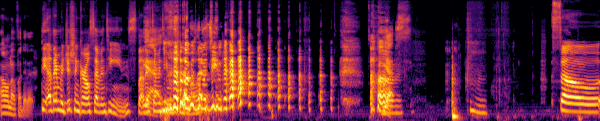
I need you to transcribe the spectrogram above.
I don't know if i did it. The other magician girl 17s the other Yeah. 17 that magician 17 Um, yes. hmm. So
